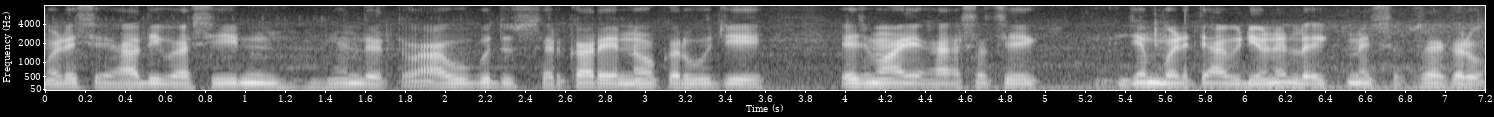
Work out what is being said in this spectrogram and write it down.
મળે છે આદિવાસીની અંદર. તો આવું બધું સરકારે ન કરવું જોઈએ એ જ મારી આશા છે. જેમ બને ત્યાં વિડીયોને લાઈક અને સબસ્ક્રાઈબ કરો.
